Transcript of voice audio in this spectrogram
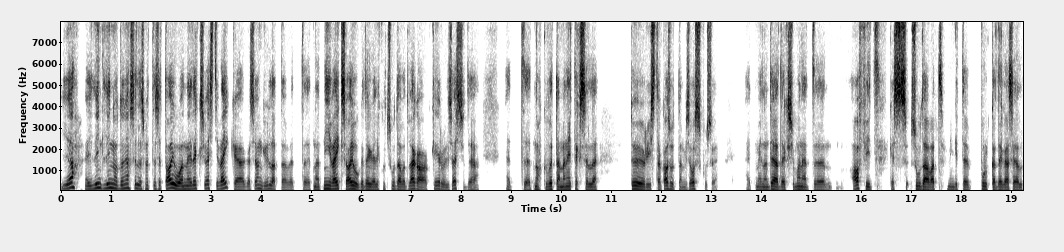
jah, ei linnud on jah, selles mõttes, et aju on neil, eks ju, hästi väike, aga see ongi üllatav, et, et nad nii väikse ajuga tegelikult suudavad väga keerulisi asju teha. et, et noh, kui võtame näiteks selle tööriista kasutamise oskuse et meil on teada, eks ju, mõned ahvid, kes suudavad mingite pulkadega seal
